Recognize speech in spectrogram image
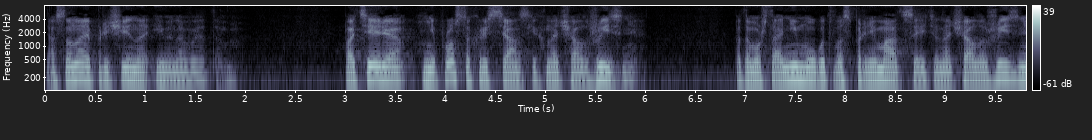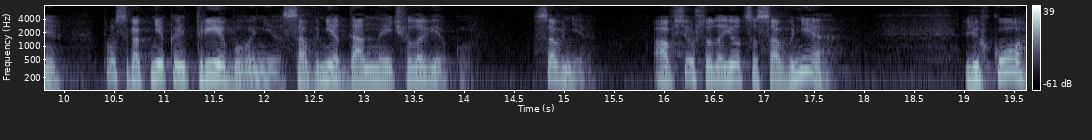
Основная причина именно в этом – потеря не просто христианских начал жизни, потому что они могут восприниматься, эти начала жизни, просто как некое требование, совне, данное человеку. Совне. А все, что дается совне, легко,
